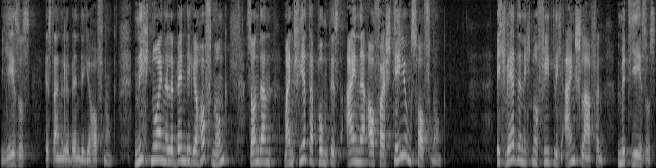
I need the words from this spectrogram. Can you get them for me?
Jesus ist eine lebendige Hoffnung. Nicht nur eine lebendige Hoffnung, sondern mein vierter Punkt ist eine Auferstehungshoffnung. Ich werde nicht nur friedlich einschlafen mit Jesus,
